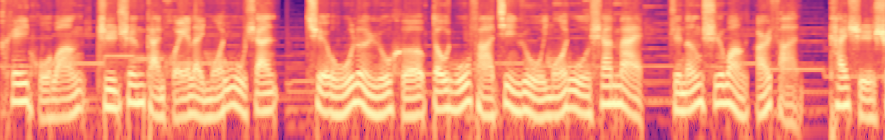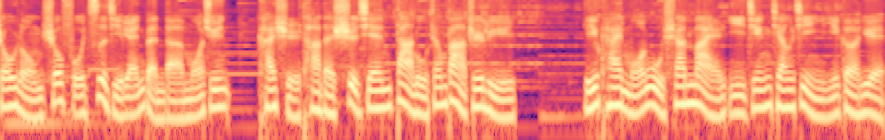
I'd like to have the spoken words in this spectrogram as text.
黑虎王只身赶回了魔物山，却无论如何都无法进入魔物山脉，只能失望而返，开始收拢、收服自己原本的魔军，开始他的世间大陆争霸之旅。离开魔物山脉已经将近一个月，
